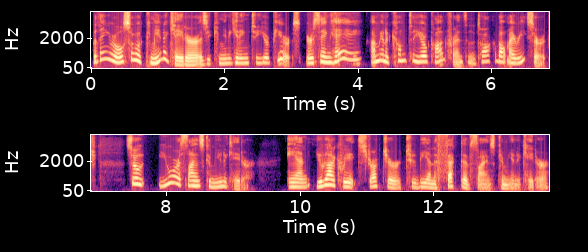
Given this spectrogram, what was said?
But then you're also a communicator as you're communicating to your peers. You're saying, hey, I'm going to come to your conference and talk about my research. So you are a science communicator. And you've got to create structure to be an effective science communicator.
